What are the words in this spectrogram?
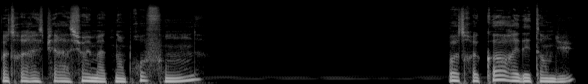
Votre respiration est maintenant profonde. Votre corps est détendu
